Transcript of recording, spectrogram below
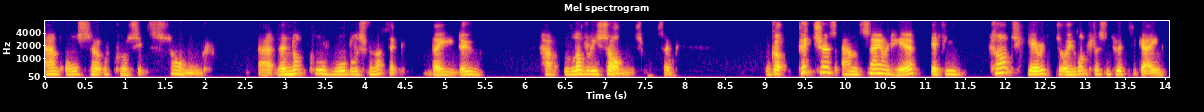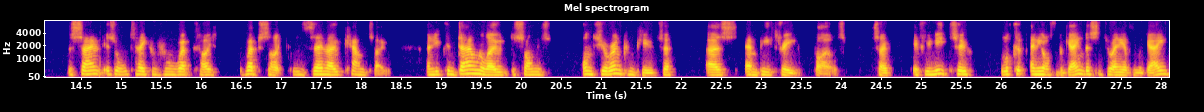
and also, of course, its song. Uh, they're not called warblers for nothing. They do have lovely songs. We've got pictures and sound here. If you can't hear it or you want to listen to it again, the sound is all taken from a website, website called Zeno Canto. And you can download the songs onto your own computer as MP3 files. So if you need to look at any of them again, listen to any of them again,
